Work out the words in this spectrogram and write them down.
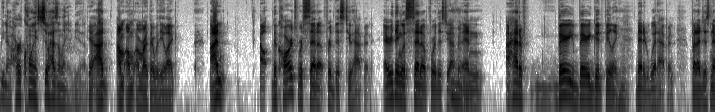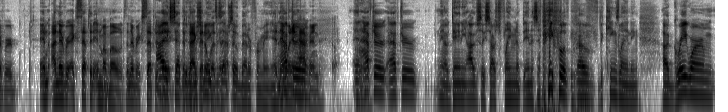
you know her coin still hasn't landed yet. Yeah, I I'm I'm, I'm right there with you. Like, I, I the cards were set up for this to happen. Everything was set up for this to happen, Mm-hmm. and I had a very very good feeling Mm-hmm. that it would happen, but I just never. And I never accepted it in my bones. I never accepted. Mm-hmm. I that, accepted the it, fact which that it was this episode happen. better for me. And, And then after, when it happened, and after after you know Dany obviously starts flaming up the innocent people of, of the King's Landing, uh, Grey Worm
